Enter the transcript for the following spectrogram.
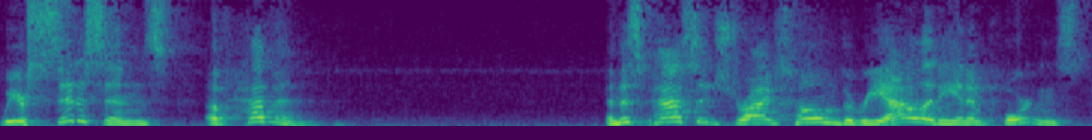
We are citizens of heaven. And this passage drives home the reality and importance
